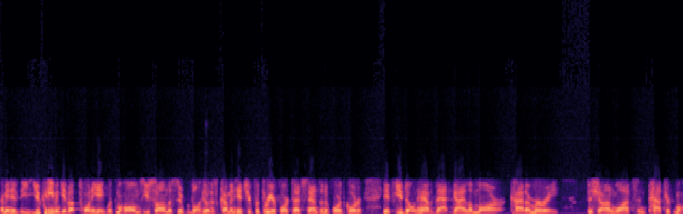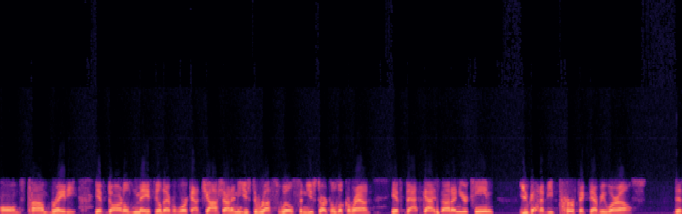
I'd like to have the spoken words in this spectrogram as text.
I mean, if you could even give up 28 with Mahomes. You saw in the Super Bowl, he'll just come and hit you for three or four touchdowns in the fourth quarter. If you don't have that guy, Lamar, Kyler Murray, Deshaun Watson, Patrick Mahomes, Tom Brady, if Darnold and Mayfield ever work out, Josh I mean, used to Russ Wilson, you start to look around. If that guy's not on your team, you got to be perfect everywhere else. This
